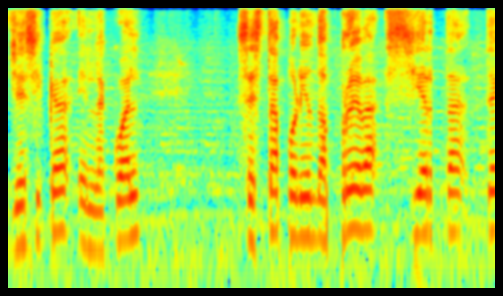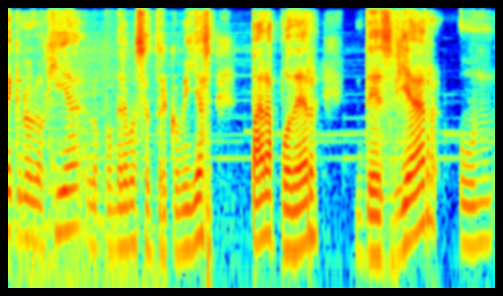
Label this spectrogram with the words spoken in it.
Jessica, en la cual se está poniendo a prueba cierta tecnología, lo pondremos entre comillas, para poder desviar un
